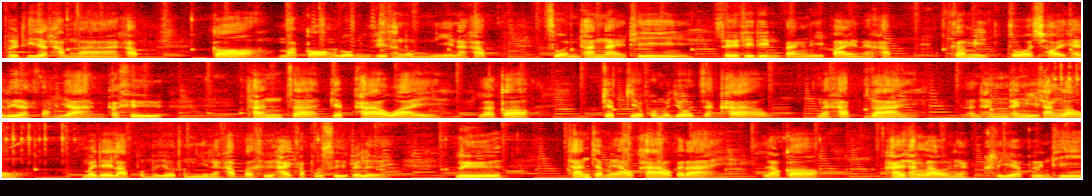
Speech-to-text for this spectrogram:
เพื่อที่จะทำนาครับ ก็มากองรวมอยู่ที่ถนนนี้นะครับ ส่วนท่านไหนที่ซื้อที่ดินแปลงนี้ไปนะครับ ก็มีตัวช้อยให้เลือก 2 อย่างก็คือ ท่านจะเก็บข้าวไว้ แล้วก็เก็บเกี่ยวผลประโยชน์จากข้าวนะครับ ได้อันทางทางนี้ทางเราไม่ได้รับผลประโยชน์ตรงนี้นะครับ ก็คือให้กับผู้ซื้อไปเลย หรือท่านจะไม่เอาข้าวก็ได้ แล้วก็ให้ทางเราเนี่ยเคลียร์พื้นที่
